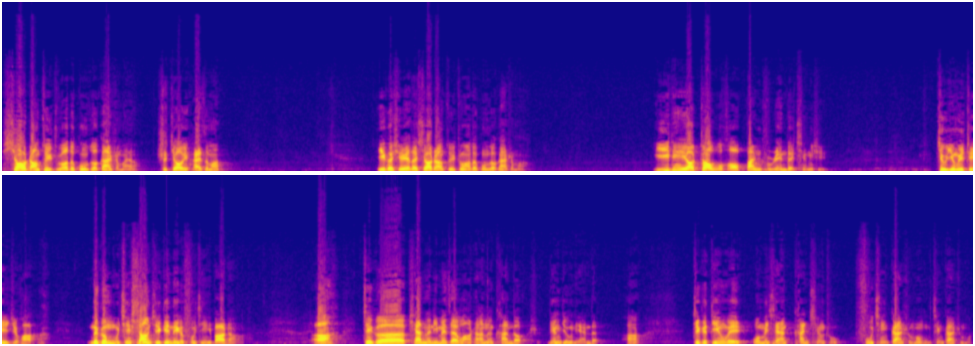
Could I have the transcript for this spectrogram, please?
校长最主要的工作干什么呀？是教育孩子吗？一个学校的校长最重要的工作干什么？一定要照顾好班主任的情绪。就因为这一句话，那个母亲上去给那个父亲一巴掌，啊，这个片子你们在网上能看到，是零九年的啊。这个定位我们先看清楚，父亲干什么，母亲干什么。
